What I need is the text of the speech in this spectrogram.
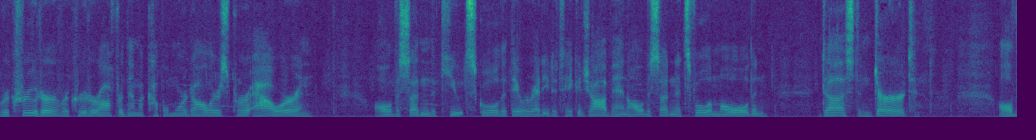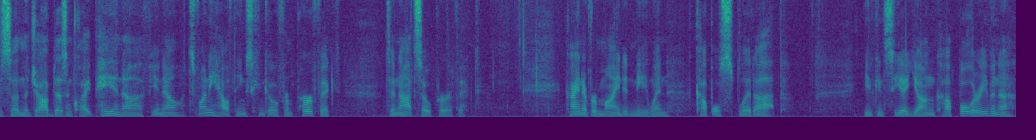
recruiter recruiter offered them a couple more dollars per hour and all of a sudden the cute school that they were ready to take a job in, all of a sudden it's full of mold and dust and dirt. And all of a sudden the job doesn't quite pay enough, you know. It's funny how things can go from perfect to not so perfect. Kind of reminded me when couples split up. You can see a young couple or even a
